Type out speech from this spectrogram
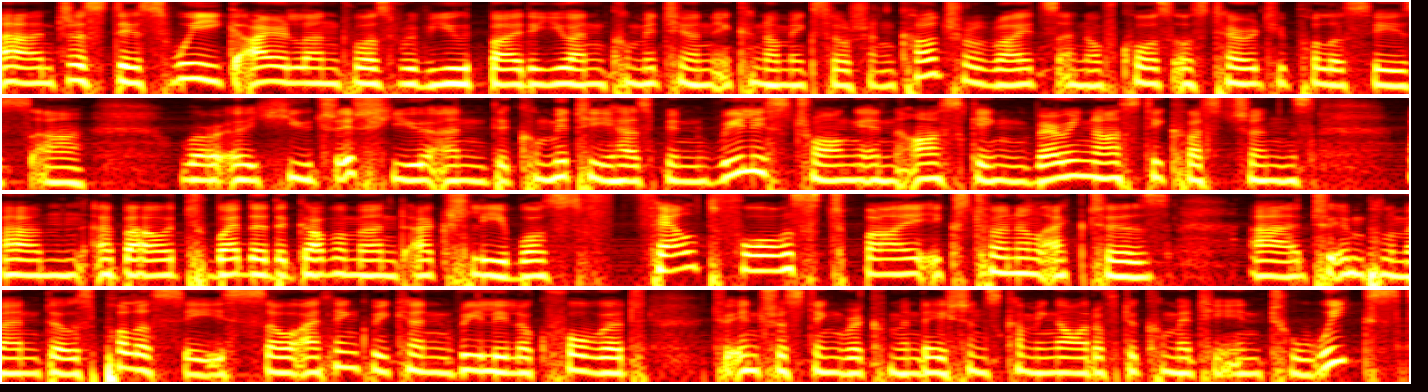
uh, just this week Ireland was reviewed by the UN Committee on Economic, Social and Cultural Rights, and of course austerity policies uh, were a huge issue, and the committee has been really strong in asking very nasty questions um, about whether the government actually was felt forced by external actors uh, to implement those policies. So I think we can really look forward to interesting recommendations coming out of the committee in two weeks.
